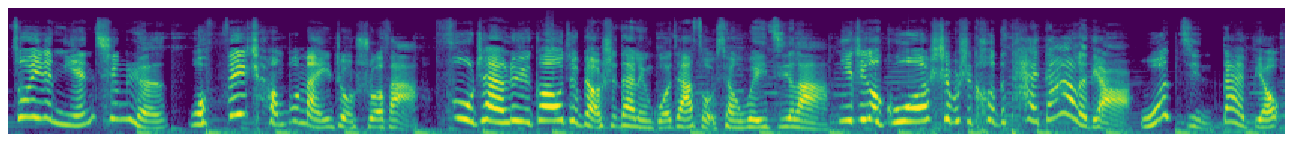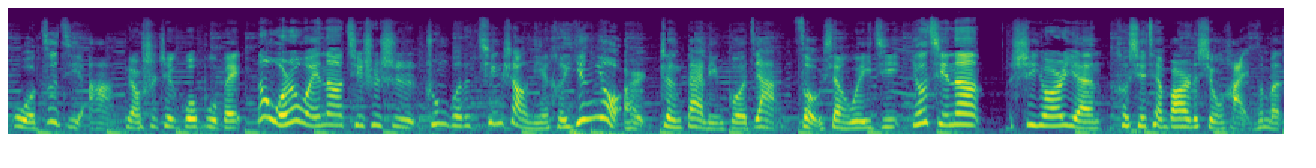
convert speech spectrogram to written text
作为一个年轻人，我非常不满意这种说法。负债率高就表示带领国家走向危机啦？你这个锅是不是扣的太大了点儿？我仅代表我自己啊，表示这锅不背。那我认为呢，其实是中国的青少年和婴幼儿正带领国家走向危机，尤其呢是幼儿园和学前班的熊孩子们。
